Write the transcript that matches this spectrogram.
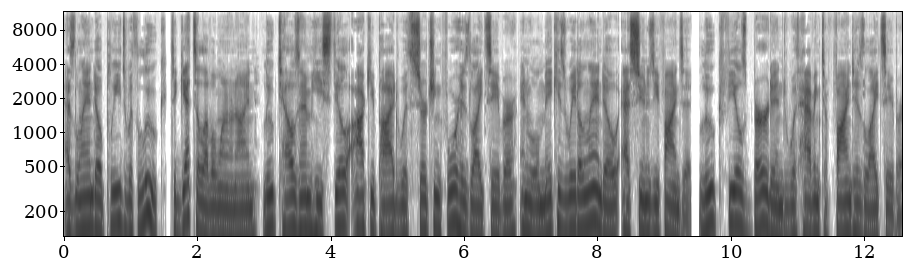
As Lando pleads with Luke to get to level 109, Luke tells him he's still occupied with searching for his lightsaber and will make his way to Lando as soon as he finds it. Luke feels burdened with having to find his lightsaber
